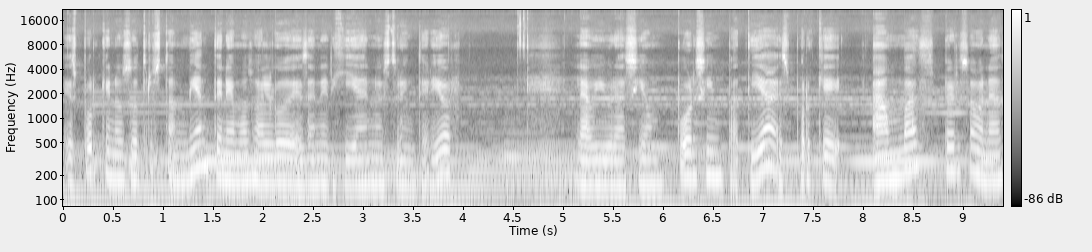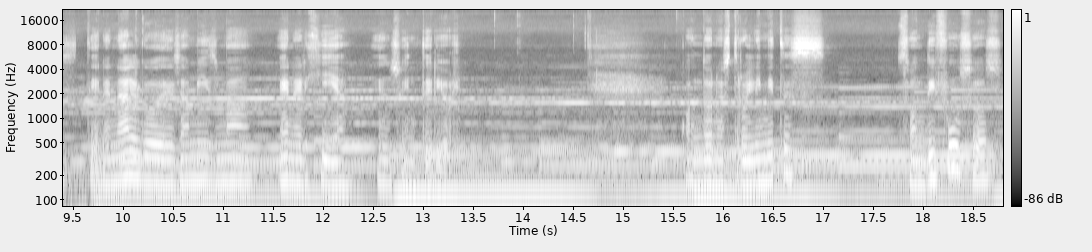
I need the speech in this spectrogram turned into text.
es porque nosotros también tenemos algo de esa energía en nuestro interior. La vibración por simpatía es porque ambas personas tienen algo de esa misma energía en su interior. Cuando nuestros límites son difusos,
